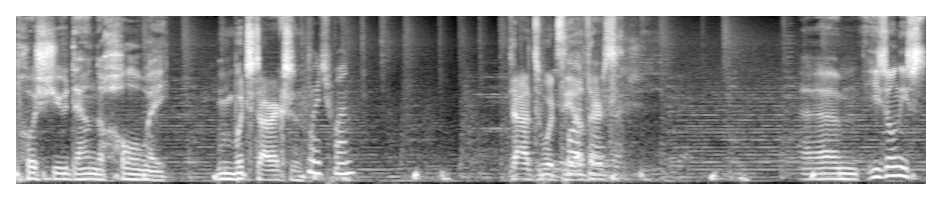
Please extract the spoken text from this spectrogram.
push you down the hallway. In which direction? Which one? Down towards the others. Um, he's only s-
